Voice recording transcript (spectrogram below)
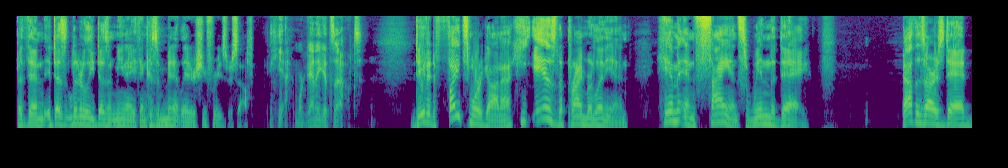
but then it doesn't literally doesn't mean anything because a minute later she frees herself. Yeah, Morgana gets out. David fights Morgana. He is the prime Merlinian. Him and science win the day. Balthazar is dead.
